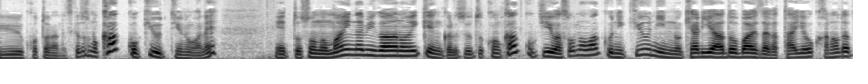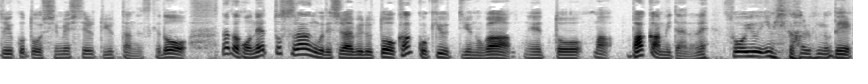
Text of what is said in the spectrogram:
いうことなんですけど、そのカッコ9っていうのがね、えっと、そのマイナビ側の意見からすると、このカッコ9はその枠に9人のキャリアアドバイザーが対応可能だということを示していると言ったんですけど、なんかこうネットスラングで調べると、カッコ9っていうのが、えっと、まあ、バカみたいなね、そういう意味があるので、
